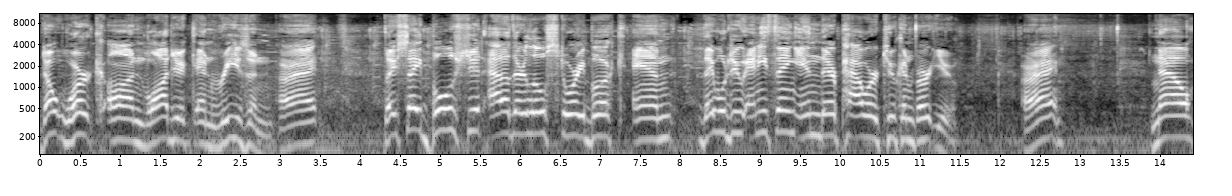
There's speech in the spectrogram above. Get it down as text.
don't work on logic and reason, alright? They say bullshit out of their little storybook and they will do anything in their power to convert you. All right? Now,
